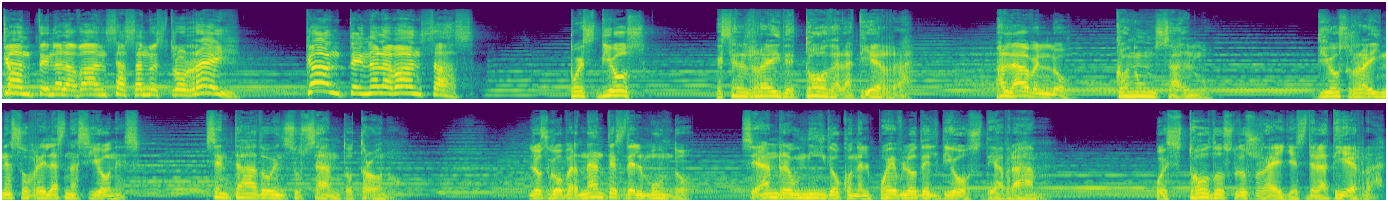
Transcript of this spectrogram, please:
Canten alabanzas a nuestro Rey. Canten alabanzas. Pues Dios es el Rey de toda la tierra. Alábenlo con un salmo. Dios reina sobre las naciones, sentado en su santo trono. Los gobernantes del mundo se han reunido con el pueblo del Dios de Abraham, pues todos los reyes de la tierra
